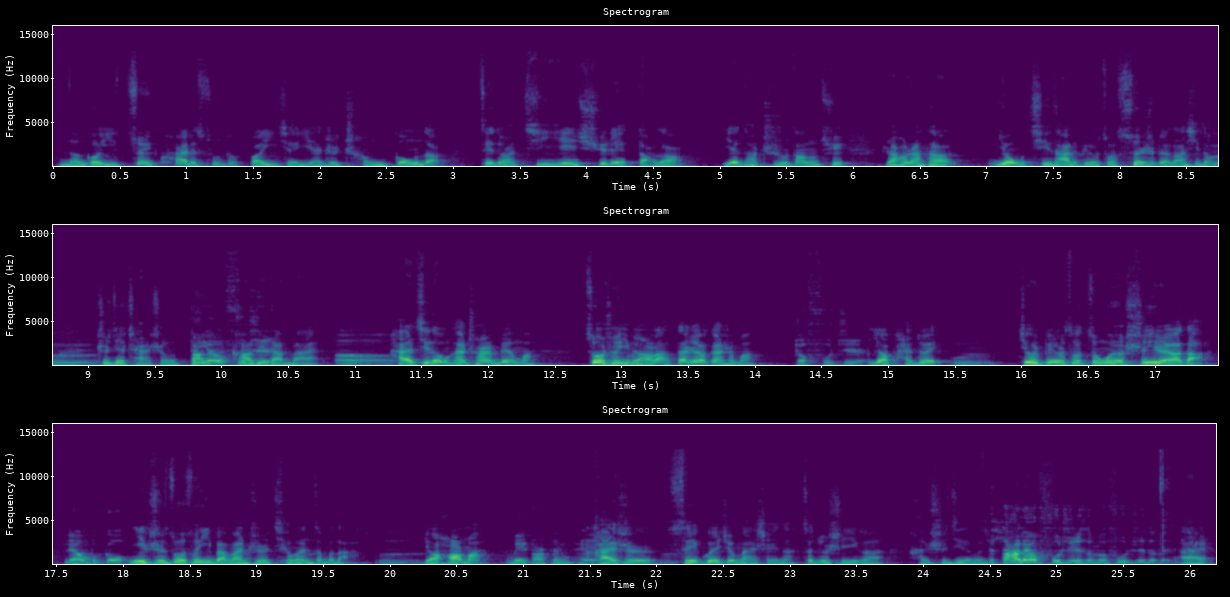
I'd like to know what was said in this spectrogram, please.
能够以最快的速度把已经研制成功的这段基因序列导到烟草植株当中去，然后让它用其他的，比如说瞬时表达系统，直接产生大量抗体蛋白。嗯，还记得我们看传染病吗？做出疫苗了，但是要干什么？要复制，要排队。嗯，就是比如说中国有十亿人要打，量不够，你只做出一百万支，请问怎么打？嗯，摇号吗？没法分配，还是谁贵就买谁呢？这就是一个很实际的问题。大量复制怎么复制的问题。哎，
